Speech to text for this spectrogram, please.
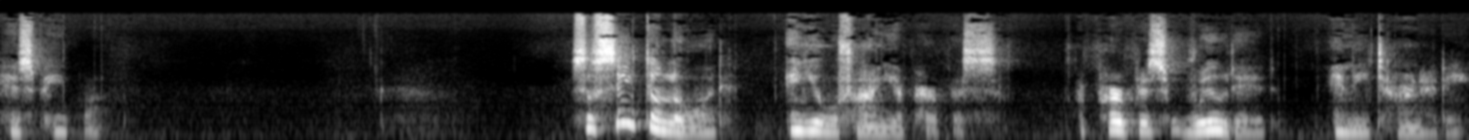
His people. So seek the Lord, and you will find your purpose, a purpose rooted in eternity.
